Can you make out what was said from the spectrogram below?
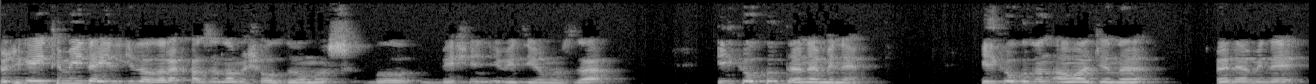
Çocuk eğitimiyle ilgili olarak hazırlamış olduğumuz bu 5. videomuzda ilkokul dönemini, ilkokulun amacını, önemini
